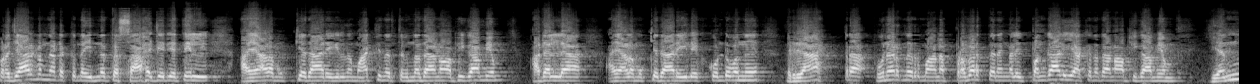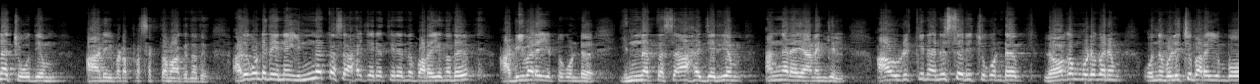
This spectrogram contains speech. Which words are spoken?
പ്രചാരണം നടക്കുന്ന ഇന്നത്തെ സാഹചര്യത്തിൽ അയാളെ മുഖ്യധാരയിൽ നിന്ന് മാറ്റി നിർത്തുന്നതാണോ അഭികാമ്യം? അതല്ല അയാളെ മുഖ്യധാരയിലേക്ക് കൊണ്ടുവന്ന് രാഷ്ട്ര പുനർനിർമ്മാണ പ്രവർത്തനങ്ങളിൽ പങ്കാളിയാക്കുന്നതാണോ അഭികാമ്യം? എന്ന ചോദ്യം ആണ് ഇവിടെ പ്രസക്തമാകുന്നത്. അതുകൊണ്ട് തന്നെ ഇന്നത്തെ സാഹചര്യത്തിൽ എന്ന് പറയുന്നത് അടിവരയിട്ടുകൊണ്ട് ഇന്നത്തെ സാഹചര്യം അങ്ങനെയാണെങ്കിൽ ആ ഒഴുക്കിനനുസരിച്ചുകൊണ്ട് ലോകം മുഴുവനും ഒന്ന് വിളിച്ചു പറയുമ്പോ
